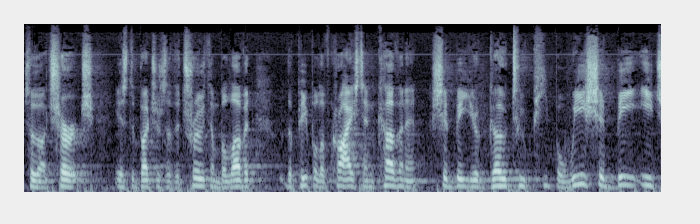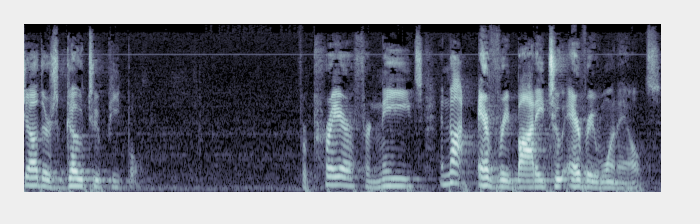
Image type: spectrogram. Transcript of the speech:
So the church is the buttress of the truth. And beloved, the people of Christ in covenant should be your go to people. We should be each other's go to people for prayer, for needs, and not everybody to everyone else.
